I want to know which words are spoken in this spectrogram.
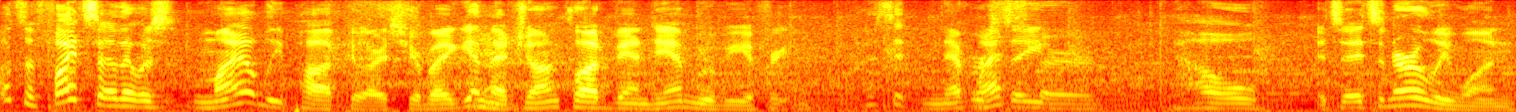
Well, it's a fight style that was mildly popularized here, but again, that Jean Claude Van Damme movie. I forget, what does it never West say? or No, it's it's an early one.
